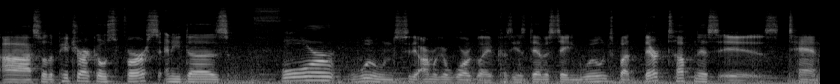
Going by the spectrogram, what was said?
Uh, so the Patriarch goes first, and he does four wounds to the Armiger Warglaive because he has devastating wounds, but their toughness is 10.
